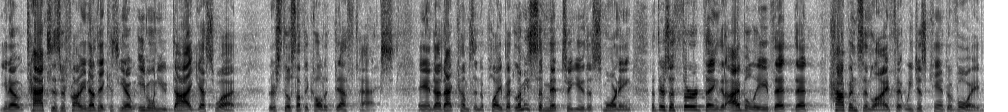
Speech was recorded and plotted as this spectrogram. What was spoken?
you know, taxes, there's probably another thing, because, you know, even when you die, guess what? There's still something called a death tax. And uh, that comes into play. But let me submit to you this morning that there's a third thing that I believe that, that happens in life that we just can't avoid,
